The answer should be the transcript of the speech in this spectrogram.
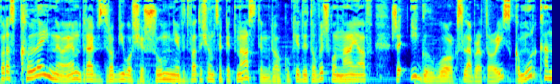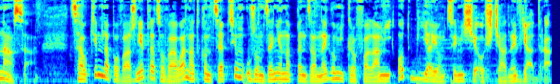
Po raz kolejny o M-Drive zrobiło się szumnie w 2015 roku, kiedy to wyszło na jaw, że Eagle Works Laboratories, komórka NASA, całkiem na poważnie pracowała nad koncepcją urządzenia napędzanego mikrofalami odbijającymi się o ściany wiadra.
